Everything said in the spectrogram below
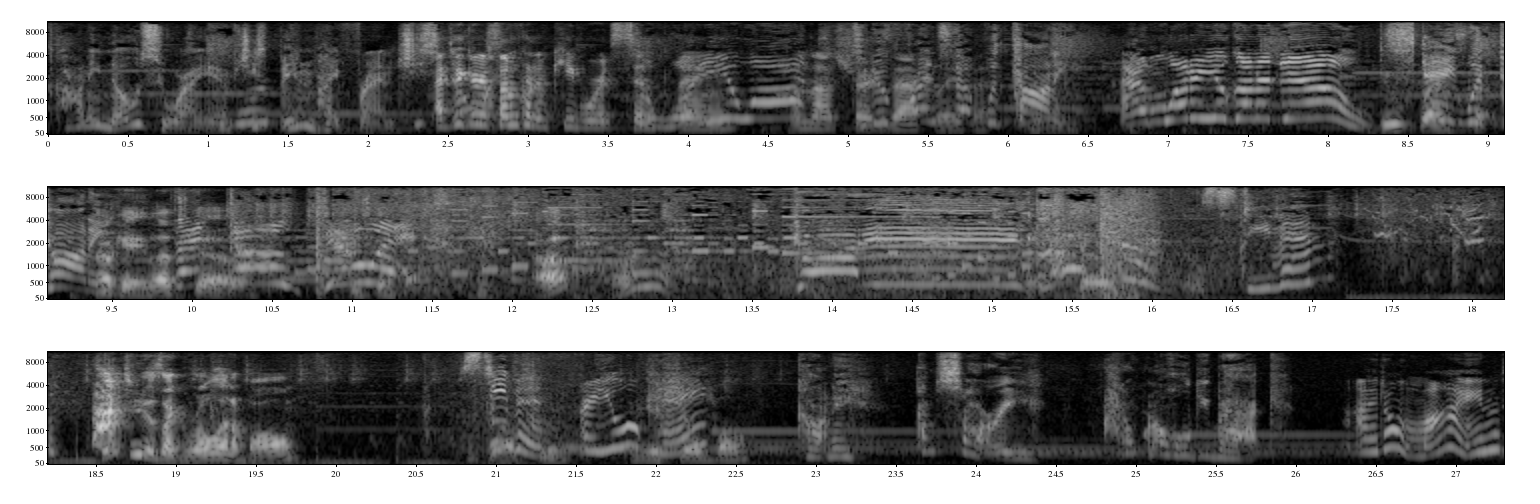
Connie knows who I am. She's been my friend. She's I figured still some kind of keyboard synth what do thing. you want? I'm not sure to do exactly. friend stuff but- with Connie. And what are you gonna do? Do Skate friend with. Connie. Okay, let's Then go. go do He's it. Fall. Oh, all right. Connie! Let's go. Steven? Didn't you just like roll in a ball? Steven, are you In your shield okay? ball? Connie, I'm sorry. I don't want to hold you back. I don't mind.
